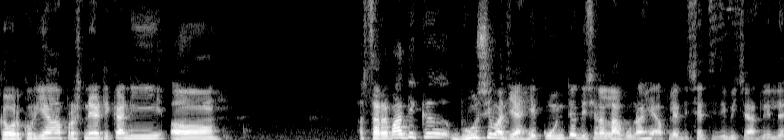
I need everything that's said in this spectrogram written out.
कव्हर करूया प्रश्न या ठिकाणी. सर्वाधिक भूसीमा जी आहे कोणत्या देशाला लागून आहे आपल्या देशाची जी विचारलेलं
